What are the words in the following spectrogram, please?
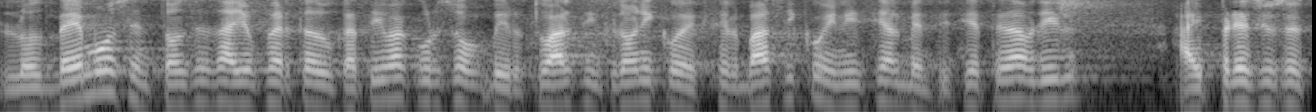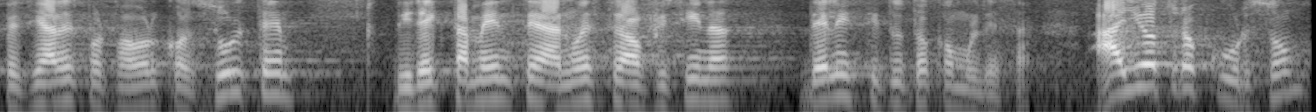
los vemos, entonces hay oferta educativa, curso virtual sincrónico de Excel básico, inicia el 27 de abril, hay precios especiales, por favor consulte directamente a nuestra oficina del Instituto Comuldesa. Hay otro curso,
